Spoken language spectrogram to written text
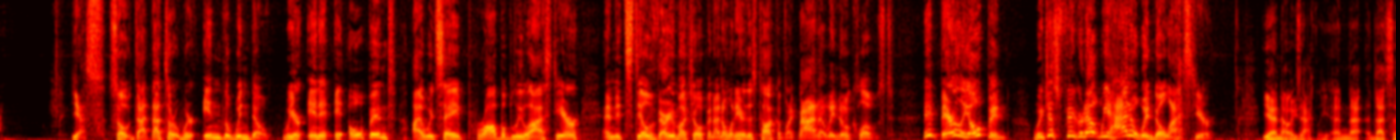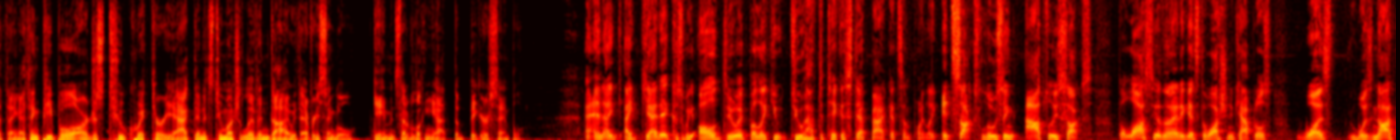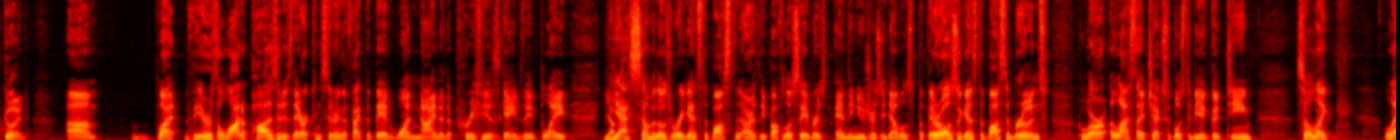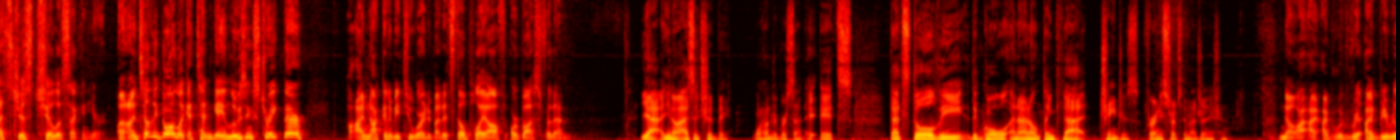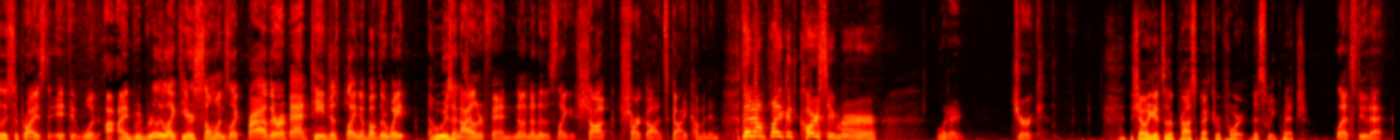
Yes. So that that's our we're in the window. We are in it. It opened, I would say, probably last year, and it's still very much open. I don't want to hear this talk of like, ah, that window closed. It barely opened. We just figured out we had a window last year. Yeah, no, exactly. And that that's the thing. I think people are just too quick to react and it's too much live and die with every single game instead of looking at the bigger sample and I, I get it because we all do it, but like you do have to take a step back at some point. Like it sucks. Losing absolutely sucks. The loss the other night against the Washington Capitals was was not good. Um, but there's a lot of positives there, considering the fact that they had won nine of the previous games they played. Yep. Yes, some of those were against the Boston or the Buffalo Sabres and the New Jersey Devils, but they were also against the Boston Bruins, who are, last I checked, supposed to be a good team. So, like, let's just chill a second here. Uh, until they go on like a 10 game losing streak there, I'm not going to be too worried about it. It's still playoff or bust for them. Yeah, you know, as it should be, 100%. It's that's still the the goal, and I don't think that changes for any stretch of the imagination. No, I, I would. Re- I'd be really surprised if it would. I, I would really like to hear someone's like, "Ah, they're a bad team, just playing above their weight." Who is an Islander fan? No, none of this like shock shark odds guy coming in. They don't play good Corsi, mer. What a jerk. Shall we get to the prospect report this week, Mitch? Let's do that.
